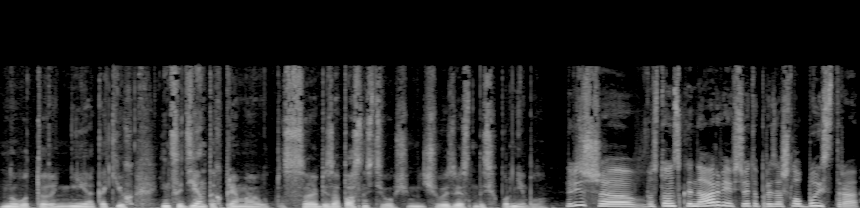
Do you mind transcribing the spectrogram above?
Но вот э, ни о каких инцидентах прямо вот с безопасностью, в общем, ничего известно до сих пор не было. Ну, видишь, э, в эстонской Нарве все это произошло быстро.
